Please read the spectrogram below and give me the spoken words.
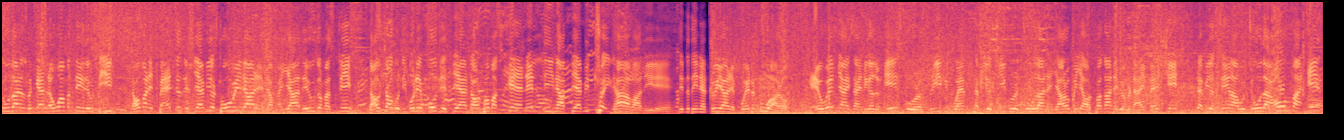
ကြိုးစားနေကန်လုံးဝမသိသေးဘူးဒီနောက်ကနေ badges ပြန်ပြီးတော့ထိုးပေးထားတယ်ဗျမရသေးဘူးဆိုတော့ stay တောက်လျှောက်ကိုဒီမိုးတွေ post ပြန်တောင်းထောက်မှာကန်နဲ့လီနာပြန်ပြီး trade ထားပါသေးတယ်တင်းတင်းနဲ့တွေ့ရတဲ့ပွဲတစ်ခုကတော့ငယ်ဝဲမြိုင်ဆိုင်တွေကဆို ace ကို 3v1 ထပ်ပြီးကြီးကိုကြိုးစားနေရတော့မရအောင်ဘက်ကနေပြီးတော့ dimension ထပ်ပြီးတော့ဆင်းလာဖို့ကြိုးစား oh my ace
